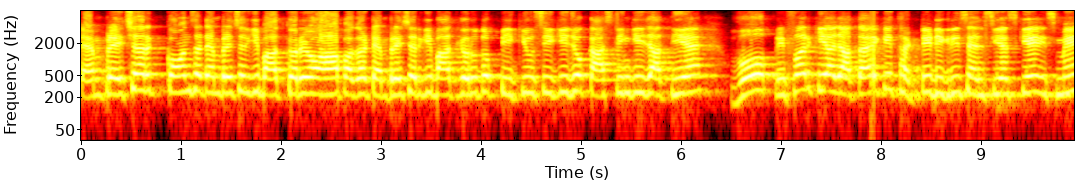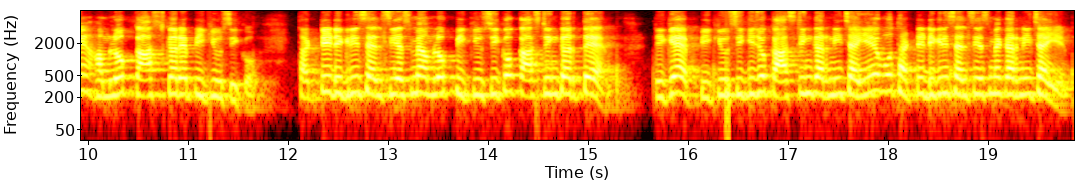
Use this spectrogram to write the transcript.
टेम्परेचर कौन सा टेम्परेचर की बात कर रहे हो आप? अगर टेम्परेचर की बात करूँ तो पीक्यूसी की जो कास्टिंग की जाती है, वो प्रिफर किया जाता है कि 30 डिग्री सेल्सियस के इसमें हम लोग कास्ट करें पीक्यूसी को। 30 डिग्री सेल्सियस में हम लोग पीक्यूसी को कास्टिंग करते हैं, ठीक है? पीक्यूसी की जो कास्टिंग करनी चाहिए, वो 30 डिग्री सेल्सियस में करनी चाहिए।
